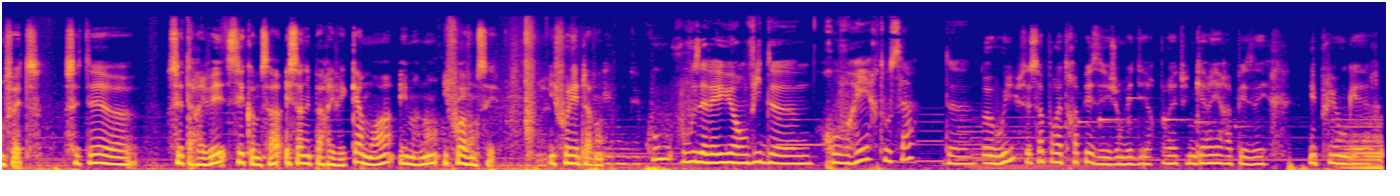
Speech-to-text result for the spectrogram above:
en fait. C'était... Euh, c'est arrivé, c'est comme ça, et ça n'est pas arrivé qu'à moi, et maintenant, il faut avancer. Il faut aller de l'avant. Et donc, du coup, vous, vous avez eu envie de rouvrir tout ça? De... euh, Oui, c'est ça pour être apaisée, j'ai envie de dire, pour être une guerrière apaisée, et plus en guerre.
